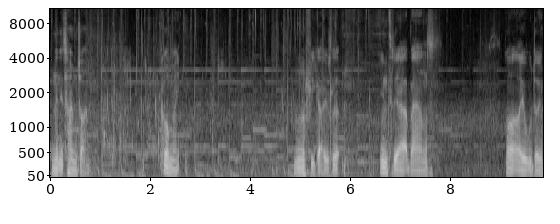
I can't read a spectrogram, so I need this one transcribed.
And then it's home time. Come on, mate. Off he goes, look. Into the out of bounds. Like they all do.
